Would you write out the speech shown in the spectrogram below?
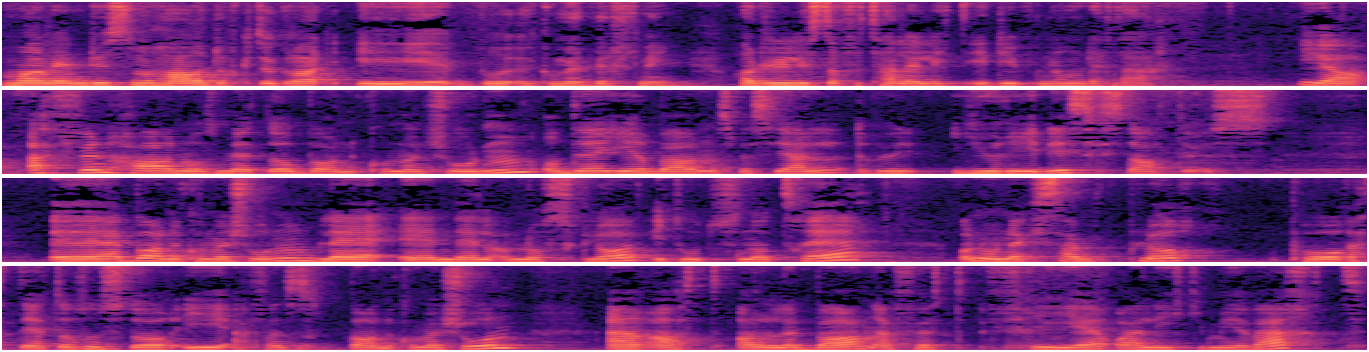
Malin, du som har doktorgrad i brukermedvirkning, har du lyst til å fortelle litt i dybden om dette her? Ja, FN har noe som heter Barnekonvensjonen, og det gir barn spesiell juridisk status. Eh, barnekonvensjonen ble en del av norsk lov i 2003, og noen eksempler på rettigheter som står i FNs barnekonvensjon, er at alle barn er født frie og er like mye verdt.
